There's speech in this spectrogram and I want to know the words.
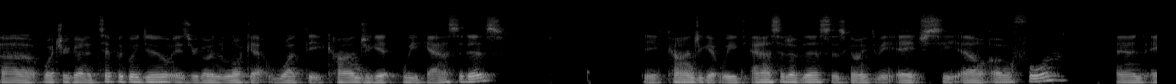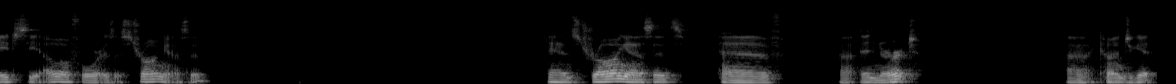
uh, what you're going to typically do is you're going to look at what the conjugate weak acid is. The conjugate weak acid of this is going to be HClO4, and HClO4 is a strong acid. And strong acids have uh, inert uh, conjugate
